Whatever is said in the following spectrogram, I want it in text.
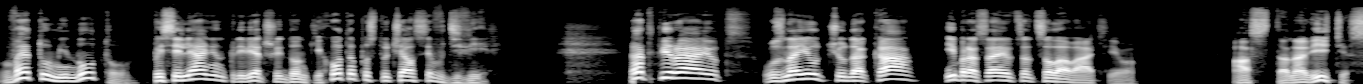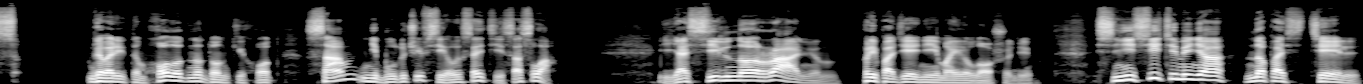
В эту минуту поселянин, приведший Дон Кихота, постучался в дверь. Отпирают, узнают чудака и бросаются целовать его. «Остановитесь!» — говорит им холодно Дон Кихот, сам не будучи в силах сойти со сла. «Я сильно ранен при падении моей лошади. Снесите меня на постель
